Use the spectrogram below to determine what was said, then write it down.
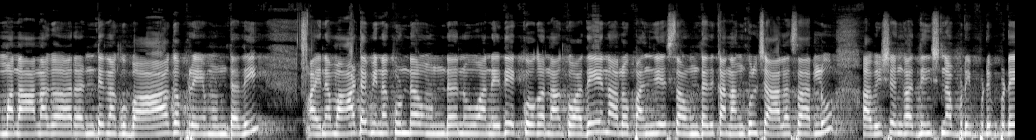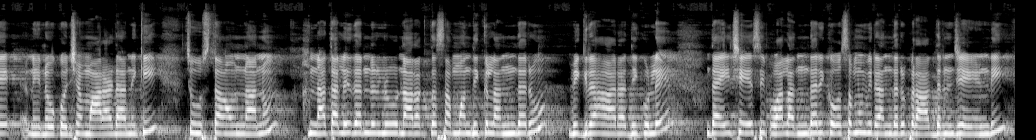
మా నాన్నగారు అంటే నాకు బాగా ప్రేమ ఉంటుంది. ఆయన మాట వినకుండా ఉండను అనేది ఎక్కువగా నాకు అదే నాలో పనిచేస్తూ ఉంటుంది. కానీ అంకుల్ చాలాసార్లు ఆ విషయం గద్దించినప్పుడు ఇప్పుడిప్పుడే నేను కొంచెం మారడానికి చూస్తూ ఉన్నాను. నా తల్లిదండ్రులు నా రక్త సంబంధికులు అందరూ విగ్రహారాధికులే. దయచేసి వాళ్ళందరి కోసము మీరందరూ ప్రార్థన చేయండి.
